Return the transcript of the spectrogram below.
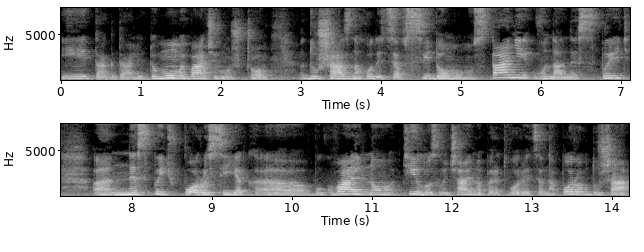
і так далі. Тому ми бачимо, що душа знаходиться в свідомому стані, вона не спить, е, не спить в поросі, як е, буквально тіло, звичайно, перетворюється на порох, душа.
